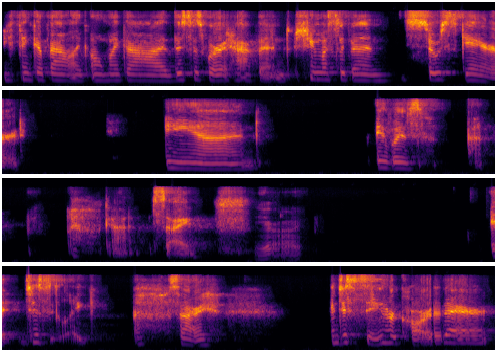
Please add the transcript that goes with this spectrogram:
you think about like oh my god this is where it happened. She must have been so scared. And it was uh, oh god sorry. You're all right. It just like uh, sorry. And just seeing her car there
